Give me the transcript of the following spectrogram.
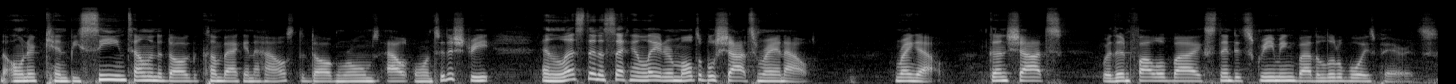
The owner can be seen telling the dog to come back in the house. The dog roams out onto the street, and less than a second later, multiple shots ran out. Rang out. Gunshots were then followed by extended screaming by the little boy's parents.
